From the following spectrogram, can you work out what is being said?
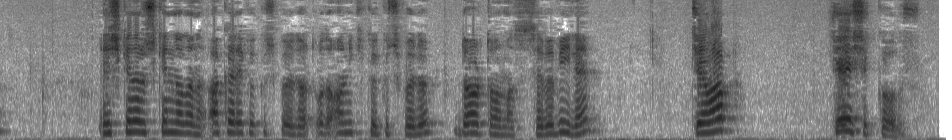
eşkenar üçgenin alanı a kare kök 3 bölü 4 o da 12 kök 3 bölü 4 olması sebebiyle cevap C şıkkı olur.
